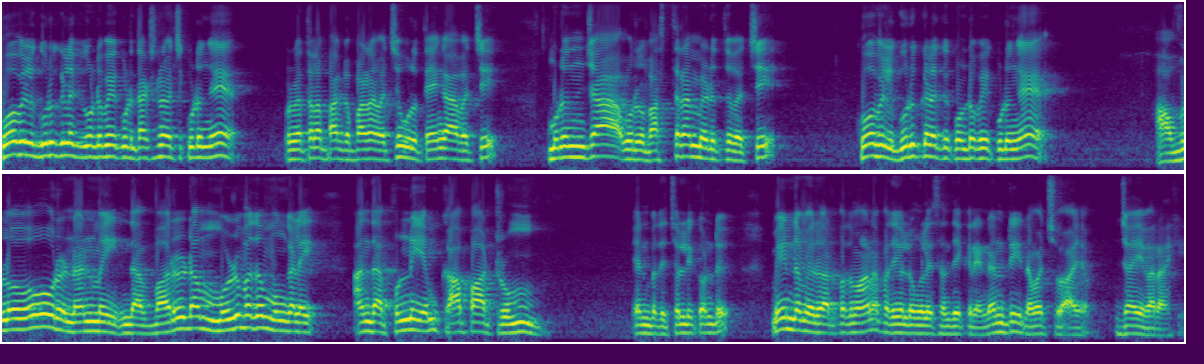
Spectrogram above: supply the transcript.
கோவில் குருக்களுக்கு கொண்டு போய் கொடு தட்சணை வச்சு கொடுங்க. ஒரு வெத்தலை பார்க்க பழம் வச்சு ஒரு தேங்காய் வச்சு முடிஞ்சால் ஒரு வஸ்திரம் எடுத்து வச்சு கோவில் குருக்களுக்கு கொண்டு போய் கொடுங்க. அவ்வளோ ஒரு நன்மை. இந்த வருடம் முழுவதும் உங்களை அந்த புண்ணியம் காப்பாற்றும் என்பதை சொல்லிக்கொண்டு மீண்டும் ஒரு அற்புதமான பதிவில் உங்களை சந்திக்கிறேன். நன்றி நமச்சிவாயம். ஜெய் வராகி.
